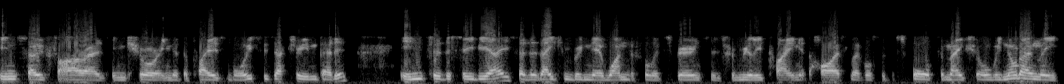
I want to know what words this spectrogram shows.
insofar as ensuring that the player's voice is actually embedded into the CBA so that they can bring their wonderful experiences from really playing at the highest levels of the sport to make sure we not only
